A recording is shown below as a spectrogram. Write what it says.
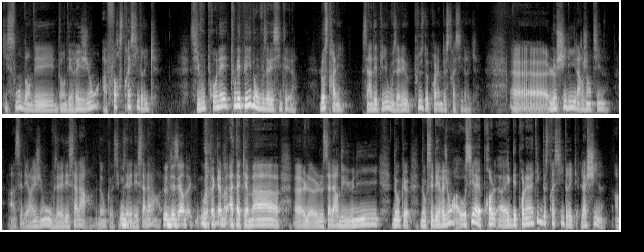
qui sont dans des, dans des régions à fort stress hydrique. Si vous prenez tous les pays dont vous avez cité là, l'Australie, c'est un des pays où vous avez le plus de problèmes de stress hydrique. Euh, le Chili, l'Argentine, hein, c'est des régions où vous avez des salars. Donc, si vous avez des salars, le désert d'Atacama, Atacama, euh, le, le, salar du Yuni. Donc, euh, donc c'est des régions aussi avec, avec, des problématiques de stress hydrique. La Chine, un,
